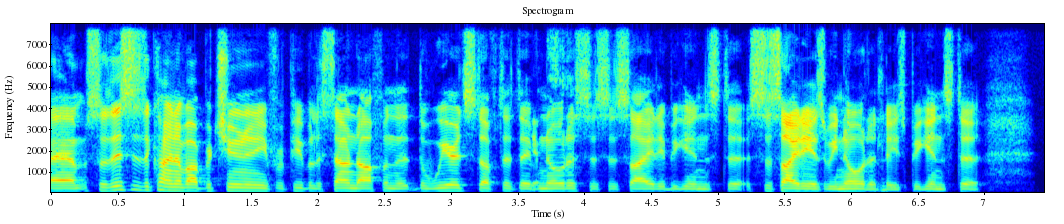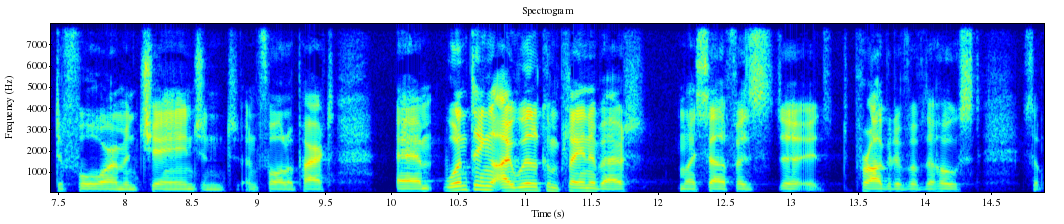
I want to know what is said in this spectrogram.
Um, so this is the kind of opportunity for people to sound off on the, the weird stuff that they've Yes. noticed as society begins to, society as we know it at least, begins to deform and change and, and fall apart. Um, one thing I will complain about myself as the, the prerogative of the host. So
